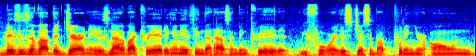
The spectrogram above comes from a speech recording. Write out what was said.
this is about the journey. It's not about creating anything that hasn't been created before. It's just about putting your own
